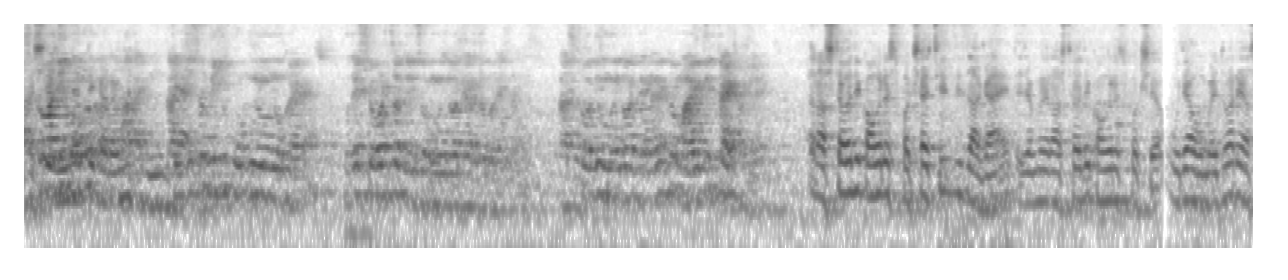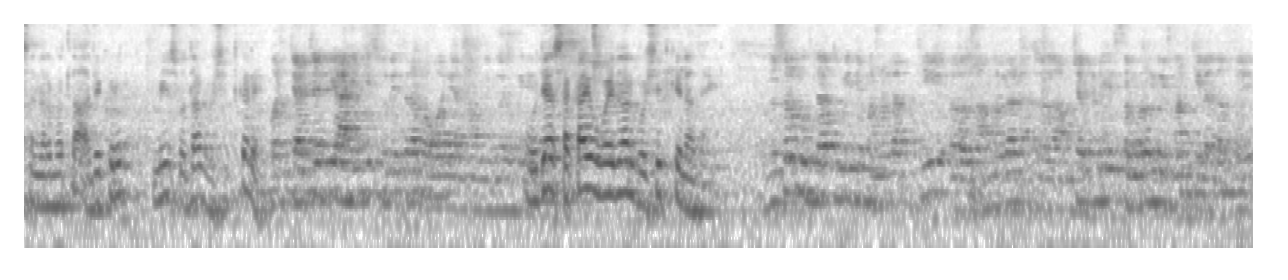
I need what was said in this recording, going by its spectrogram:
अशी विनंती करावी. राष्ट्रवादी काँग्रेस पक्षाची ती जागा आहे. त्याच्यामुळे राष्ट्रवादी काँग्रेस पक्ष उद्या उमेदवार या संदर्भातला अधिकृत मी स्वतः घोषित करेन. पण चर्चा जी आहे की सुनेत्रा पवार यांना उमेदवारी दिली. उद्या सकाळी उमेदवार घोषित केला जाईल. दुसरा मुद्दा तुम्ही जे म्हणालात की आम्हाला आमच्याकडे संभ्रम निर्माण केला जातोय.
